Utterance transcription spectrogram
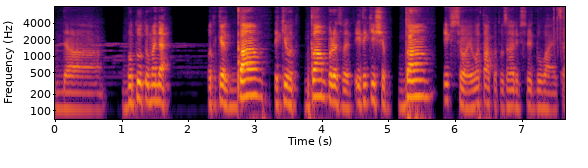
Да. Бо тут у мене отаке от бам, такі от бам происходить, і такі ще бам, і все. І отак от взагалі все відбувається.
